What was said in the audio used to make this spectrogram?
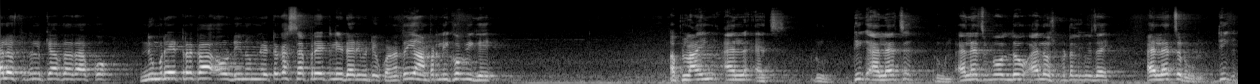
एल हॉस्पिटल क्या बताया था आपको? न्यूमरेटर का और डिनोमिनेटर का सेपरेटली डेरिवेटिव करना तो यहाँ पर लिखो भी गए। अप्लाइंग एल एच रूल ठीक L H rule L H बोल दो, एल हॉस्पिटल की बजाय एल एच रूल ठीक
